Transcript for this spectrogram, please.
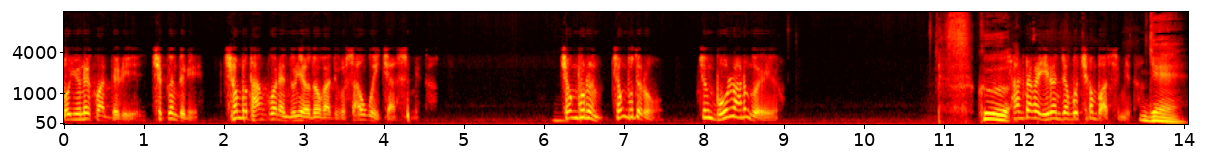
뭐 윤핵관들이, 측근들이 전부 당권에 눈이 얻어가지고 싸우고 있지 않습니까? 정부는 정부대로 지금 뭘 하는 거예요? 그 살다가 이런 정부 처음 봤습니다. 예.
